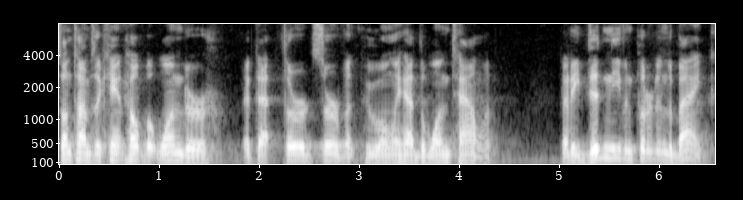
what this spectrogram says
Sometimes I can't help but wonder at that third servant who only had the one talent that he didn't even put it in the bank.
